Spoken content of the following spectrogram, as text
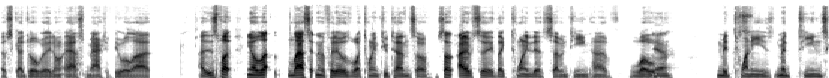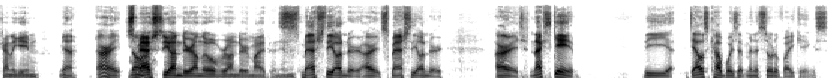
of schedule, where they don't ask Mac to do a lot. Uh, this play, you know, la- last time they played it was what 22-10, so so I would say like twenty to seventeen, kind of low Yeah. mid twenties, mid teens kind of game. Yeah. All right, no, Smash the under on the over under, in my opinion. Smash the under. All right, smash the under. All right, next game, the Dallas Cowboys at Minnesota Vikings,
